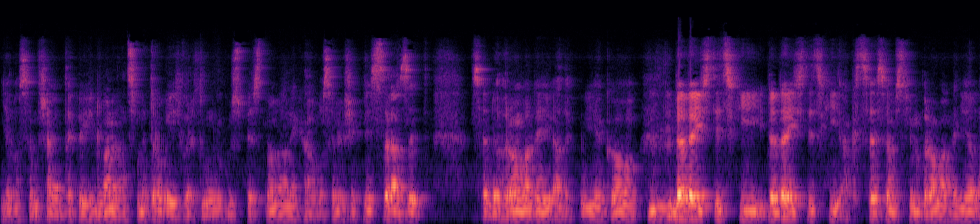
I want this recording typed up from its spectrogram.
dělal jsem třeba takových 12 metrových vrtulníků s pěstou a nechával jsem je všechny srazit se dohromady a takový jako mm-hmm. dadaistický, dadaistický akce jsem s tím prováděl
